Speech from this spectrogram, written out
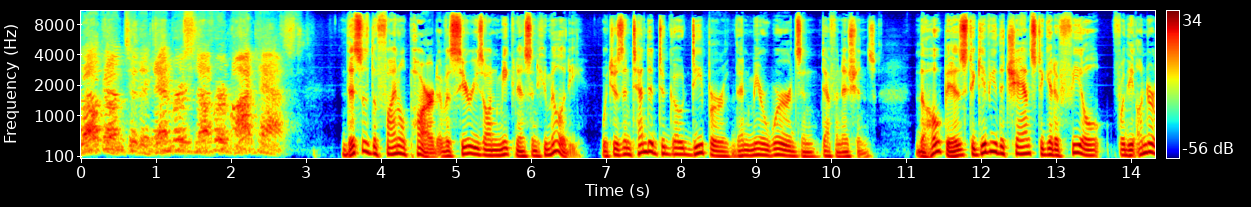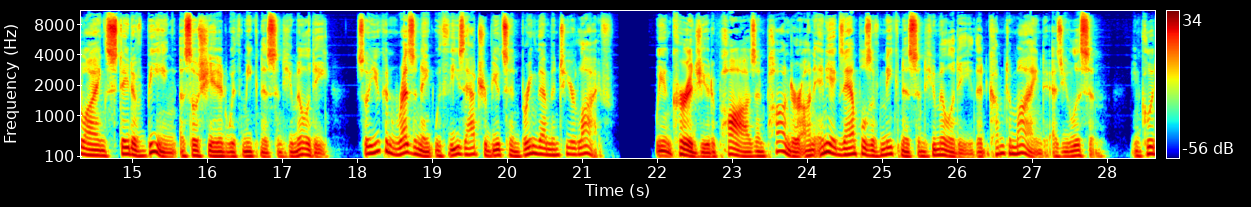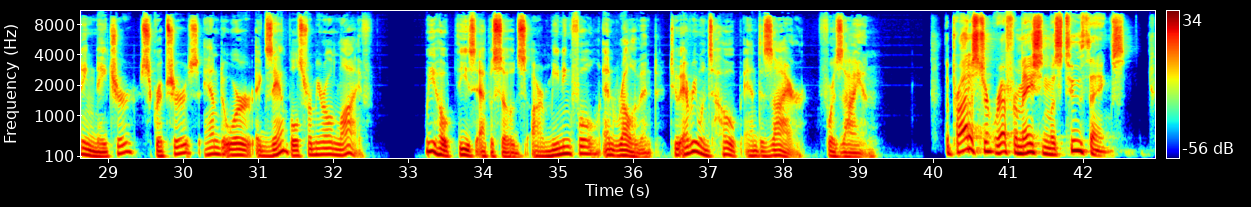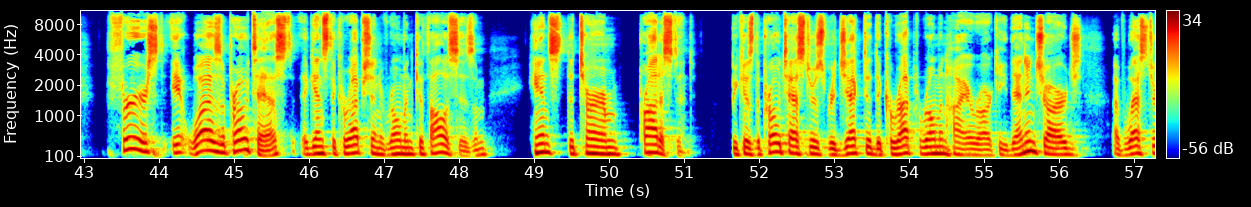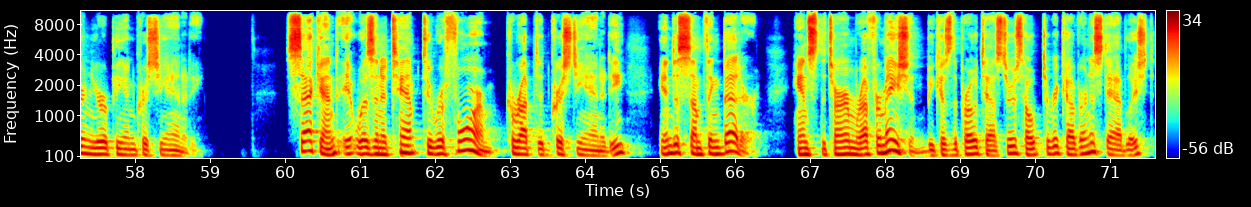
Welcome to the Denver Snuffer Podcast. This is the final part of a series on meekness and humility, which is intended to go deeper than mere words and definitions. The hope is to give you the chance to get a feel for the underlying state of being associated with meekness and humility, so you can resonate with these attributes and bring them into your life. We encourage you to pause and ponder on any examples of meekness and humility that come to mind as you listen including nature, scriptures, and or examples from your own life. We hope these episodes are meaningful and relevant to everyone's hope and desire for Zion. The Protestant Reformation was two things. First, it was a protest against the corruption of Roman Catholicism, hence the term Protestant, because the protesters rejected the corrupt Roman hierarchy then in charge of Western European Christianity. Second, it was an attempt to reform corrupted Christianity into something better, hence the term Reformation, because the protesters hoped to recover and establish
